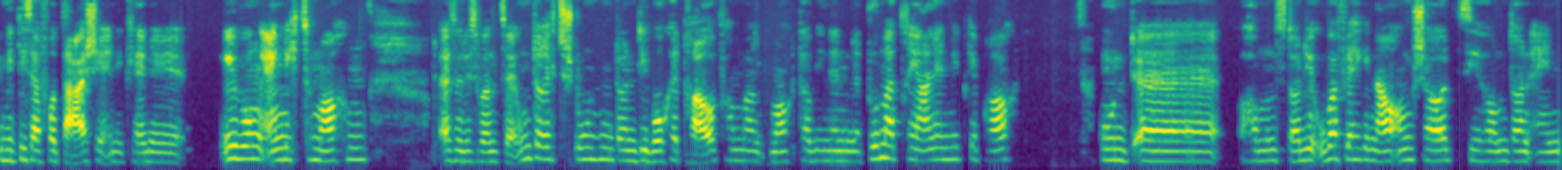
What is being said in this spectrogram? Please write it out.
mit dieser Frottage eine kleine Übung eigentlich zu machen also das waren zwei Unterrichtsstunden. Dann die Woche drauf haben wir gemacht, habe ihnen Naturmaterialien mitgebracht und äh, haben uns da die Oberfläche genau angeschaut. Sie haben dann ein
